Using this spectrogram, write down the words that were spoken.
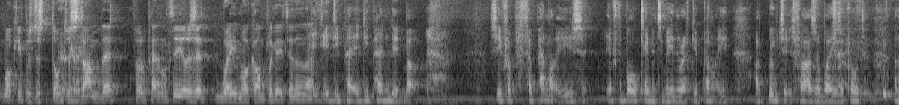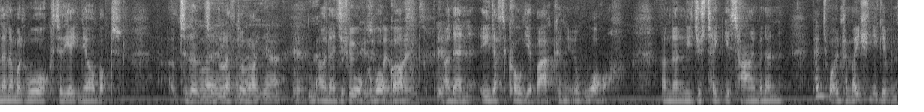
more keepers just don't just stand there for a penalty, or is it way more complicated than that? It, it, dep- it depended, but see, for, for penalties, if the ball came into me and the ref gave penalty, I'd boot it as far as away as I could, and then I would walk to the 18 yard box, to the, to the left or right, Yeah. yeah. and then just Good, walk, 'cause you walk off, mind. and then he'd have to call you back, and you what? and then you just take your time, and then depends what information you're given.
